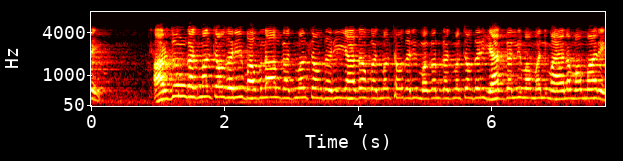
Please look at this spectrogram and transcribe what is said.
अर्जुन गजमल चौधरी बाबूलाल गजमल चौधरी यादव गजमल चौधरी मगन गजमल चौधरी याच गल्ली मम्मानी मायाना मम्मारे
